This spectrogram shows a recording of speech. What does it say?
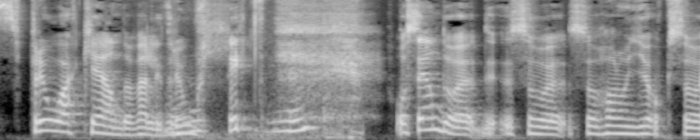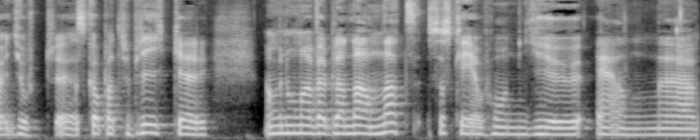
språk är ändå väldigt Mm. roligt. Och sen då så, så har hon ju också gjort, eh, skapat rubriker. Ja, men hon har väl bland annat så skrev hon ju en eh,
